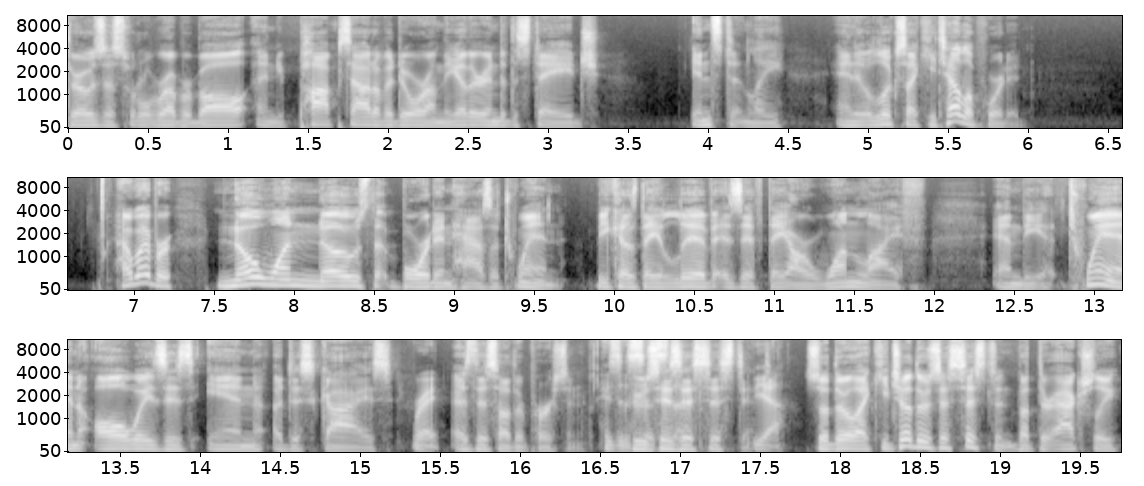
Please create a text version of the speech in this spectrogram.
throws this little rubber ball and he pops out of a door on the other end of the stage instantly. And it looks like he teleported. However, no one knows that Borden has a twin because they live as if they are one life. And the twin always is in a disguise Right. as this other person His who's his assistant. assistant. Yeah. So they're like each other's assistant, but they're actually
